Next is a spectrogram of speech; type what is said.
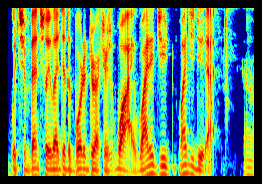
which eventually led to the board of directors? Why? Why did you why did you do that yeah.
